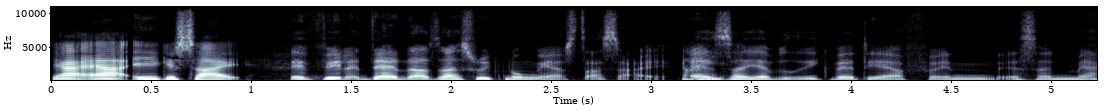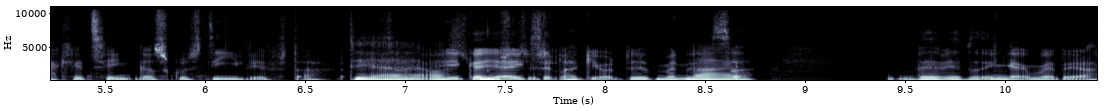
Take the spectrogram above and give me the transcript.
Jeg er ikke sej. Jeg føler, der, der, der er sgu ikke nogen af os, der er seje. Nej. Altså, jeg ved ikke, hvad det er for en, altså, en mærkelig ting at skulle stile efter. Det er altså, også Ikke, at jeg ikke selv har gjort det, men Nej. altså, hvad, jeg ved ikke engang, hvad det er.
